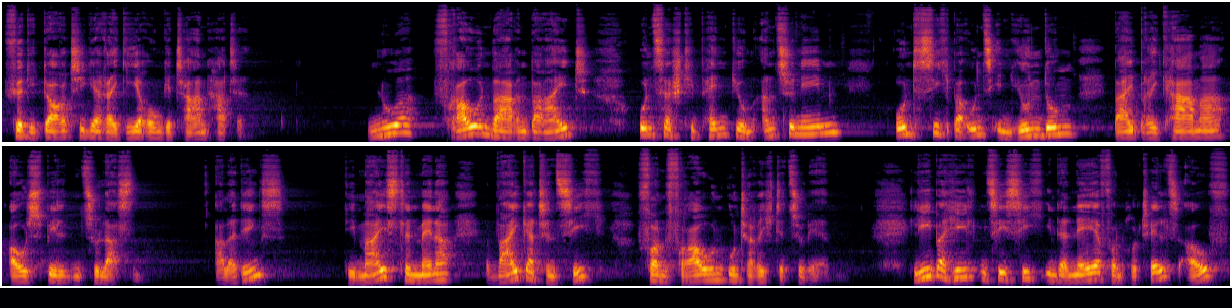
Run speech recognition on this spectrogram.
für die dortige Regierung getan hatte. Nur Frauen waren bereit, unser Stipendium anzunehmen und sich bei uns in Jundum bei Brikama ausbilden zu lassen. Allerdings, die meisten Männer weigerten sich, von Frauen unterrichtet zu werden. Lieber hielten sie sich in der Nähe von Hotels auf,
